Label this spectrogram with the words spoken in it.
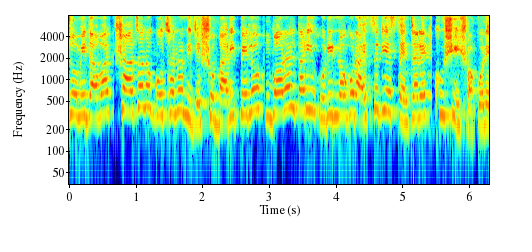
জমি দেওয়ার সাজানো গোছানো নিজস্ব বাড়ি পেল গড়াল বাড়ি হরিণনগর আইসিডিএস সেন্টারে খুশি সকলে।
